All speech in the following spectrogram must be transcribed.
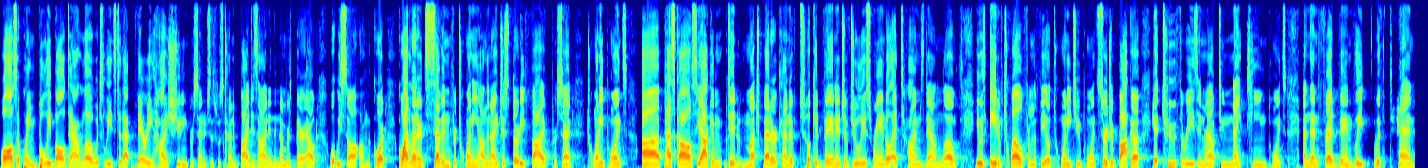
while also playing bully ball down low, which leads to that very high shooting percentage. This was kind of by design, and the numbers bear out what we saw on the court. Kawhi Leonard, 7 for 20 on the night, just 35%, 20 points. Uh, Pascal Siakam did much better, kind of took advantage of Julius Randle at times down low. He was 8 of 12 from the field, 22 points. Serge Ibaka hit two threes en route to 19 points. And then Fred VanVleet with 10,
